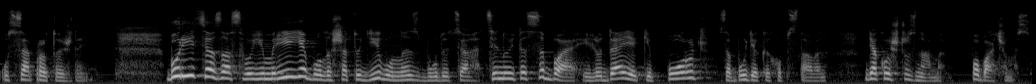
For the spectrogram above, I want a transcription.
усе про тиждень. Боріться за свої мрії, бо лише тоді вони збудуться. Цінуйте себе і людей, які поруч за будь-яких обставин. Дякую, що з нами. Побачимось.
